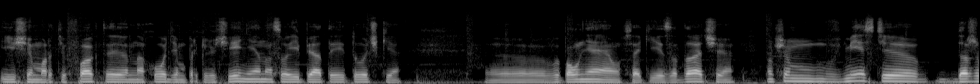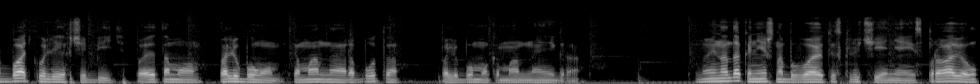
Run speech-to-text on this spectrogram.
ищем артефакты, находим приключения на свои пятые точки, э, выполняем всякие задачи. В общем, вместе даже батьку легче бить, поэтому по-любому командная работа, по-любому командная игра. Но иногда, конечно, бывают исключения из правил,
